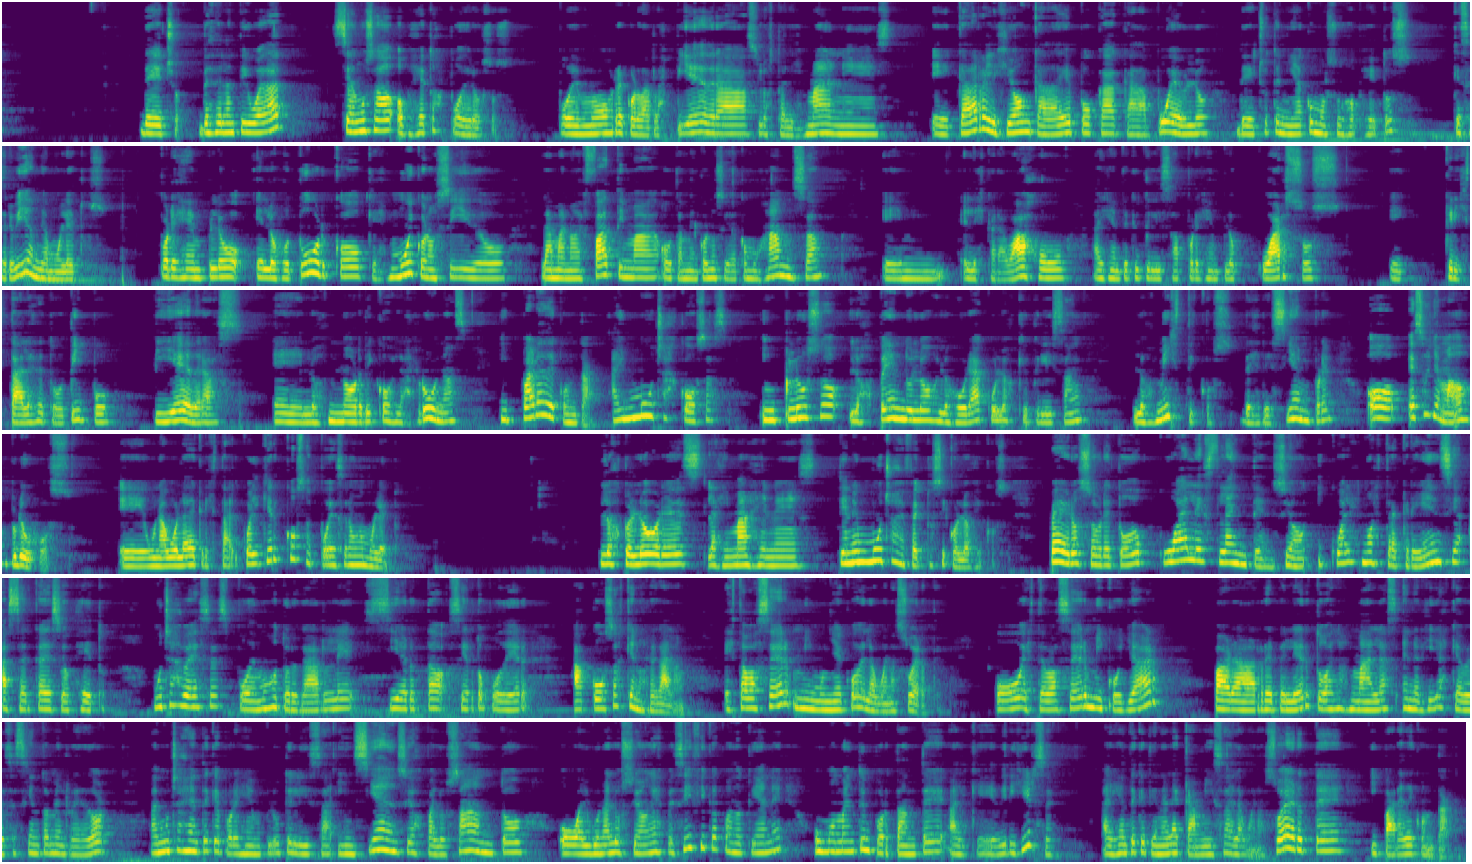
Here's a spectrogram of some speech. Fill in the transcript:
De hecho, desde la antigüedad se han usado objetos poderosos. Podemos recordar las piedras, los talismanes, eh, cada religión, cada época, cada pueblo de hecho tenía como sus objetos que servían de amuletos. Por ejemplo, el ojo turco, que es muy conocido, la mano de Fátima, o también conocida como Hamza, em, el escarabajo, hay gente que utiliza, por ejemplo, cuarzos, eh, cristales de todo tipo, piedras, en los nórdicos las runas, y para de contar, hay muchas cosas, incluso los péndulos, los oráculos que utilizan los místicos desde siempre, o esos llamados brujos, eh, una bola de cristal, cualquier cosa puede ser un amuleto. Los colores, las imágenes, tienen muchos efectos psicológicos, pero sobre todo cuál es la intención y cuál es nuestra creencia acerca de ese objeto. Muchas veces podemos otorgarle cierto poder a cosas que nos regalan. Esta va a ser mi muñeco de la buena suerte o este va a ser mi collar para repeler todas las malas energías que a veces siento a mi alrededor. Hay mucha gente que, por ejemplo, utiliza inciensos, palo santo o alguna loción específica cuando tiene un momento importante al que dirigirse. Hay gente que tiene la camisa de la buena suerte y pare de contar.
